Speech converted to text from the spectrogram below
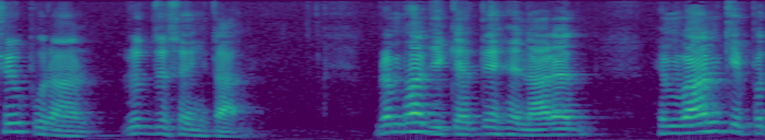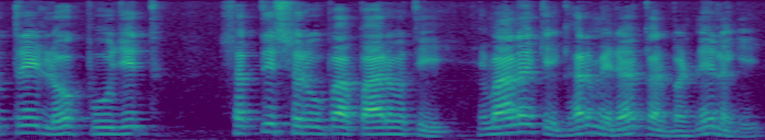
शिव पुराण रुद्र संहिता। ब्रह्मा जी कहते हैं, नारद, हिमवान की पुत्री लोक पूजित शक्ति स्वरूपा पार्वती हिमालय के घर में रहकर बढ़ने लगी।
